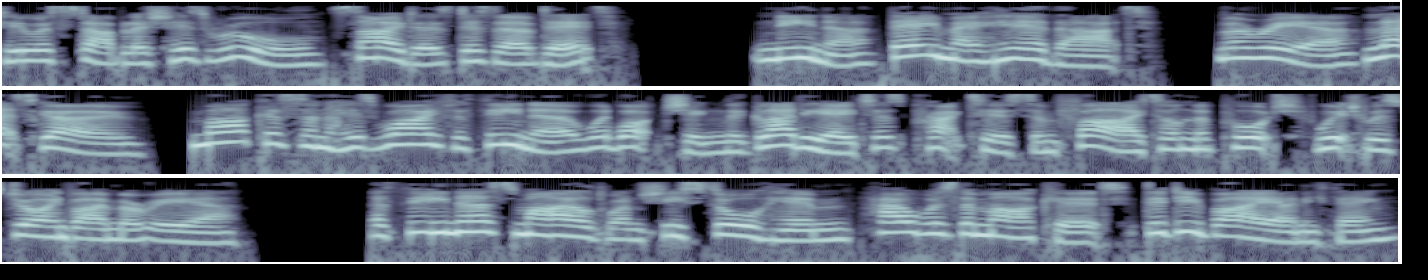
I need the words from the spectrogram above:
to establish his rule. Siders deserved it. Nina, they may hear that. Maria, let's go. Marcus and his wife Athena were watching the gladiators practice and fight on the porch, which was joined by Maria. Athena smiled when she saw him. How was the market? Did you buy anything?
